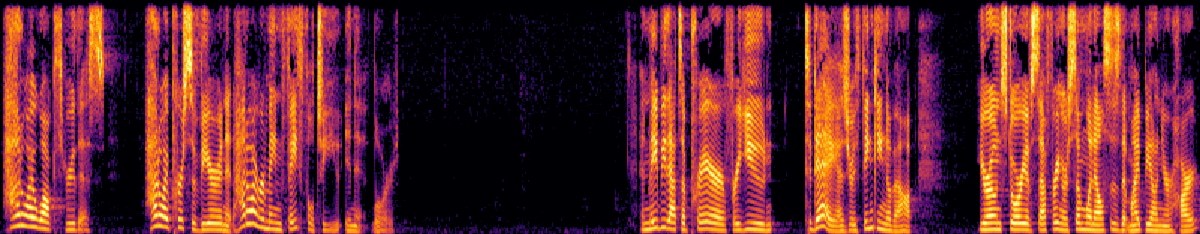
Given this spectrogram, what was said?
How do I walk through this? How do I persevere in it? How do I remain faithful to you in it, Lord? And maybe that's a prayer for you today as you're thinking about your own story of suffering or someone else's that might be on your heart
